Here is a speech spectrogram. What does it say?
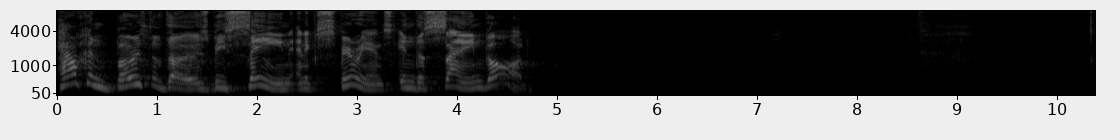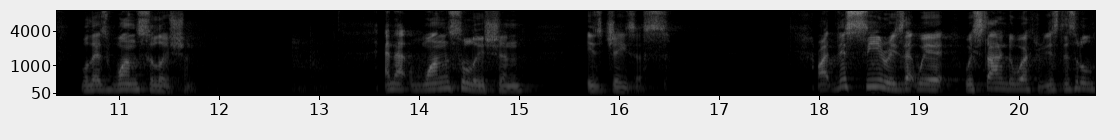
how can both of those be seen and experienced in the same God? Well, there's one solution. And that one solution is Jesus. All right, this series that we're, we're starting to work through, just this little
